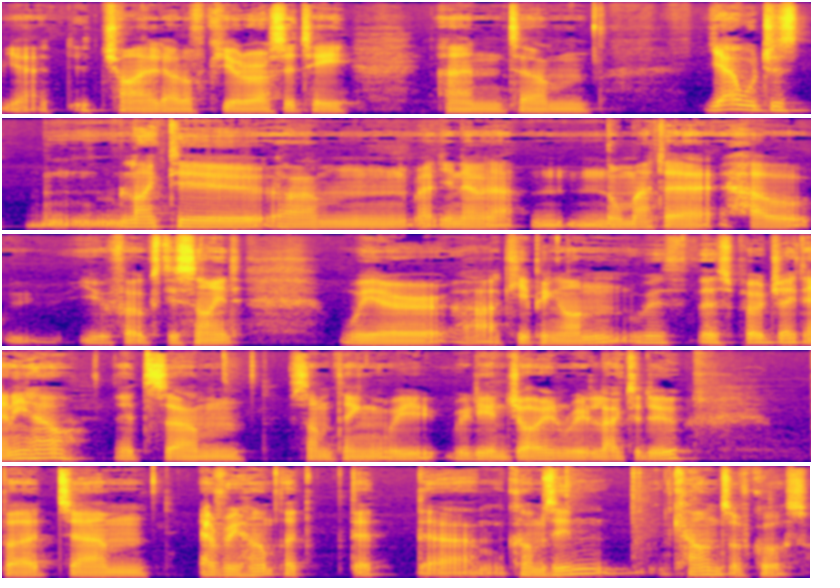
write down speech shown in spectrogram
yeah a child out of curiosity, and um, yeah, would just like to um, you know no matter how you folks decide, we're uh, keeping on with this project anyhow. It's um, something we really enjoy and really like to do, but um, every hump that that um, comes in counts, of course,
